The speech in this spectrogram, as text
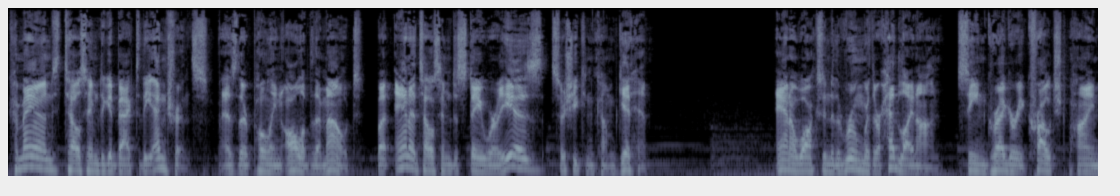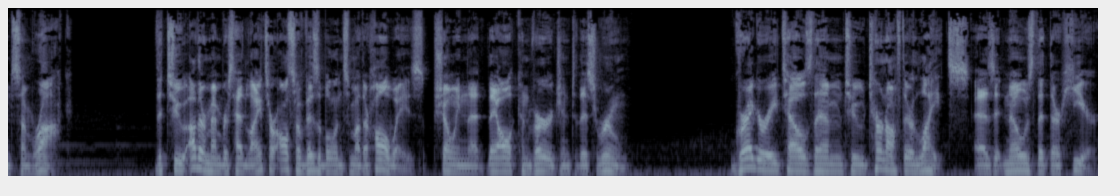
Command tells him to get back to the entrance, as they're pulling all of them out, but Anna tells him to stay where he is so she can come get him. Anna walks into the room with her headlight on, seeing Gregory crouched behind some rock. The two other members' headlights are also visible in some other hallways, showing that they all converge into this room. Gregory tells them to turn off their lights, as it knows that they're here.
